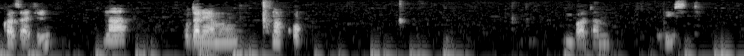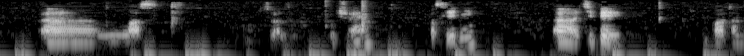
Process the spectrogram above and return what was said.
указатель на удаляемую кнопку. Button list. Uh, last. Сразу получаем последний. Uh, теперь button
